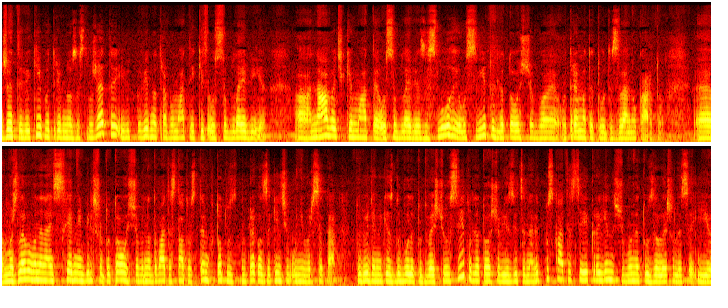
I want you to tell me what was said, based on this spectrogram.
жити в якій потрібно заслужити, і відповідно треба мати якісь особливі навички, мати особливі заслуги, освіту для того, щоб отримати тут зелену карту. Е, Можливо, вони навіть схильні більше до того, щоб надавати статус тим, хто тут, наприклад, закінчив університет, то людям, які здобули тут вищу освіту, для того, щоб їх звідси не відпускати з цієї країни, щоб вони тут залишилися і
